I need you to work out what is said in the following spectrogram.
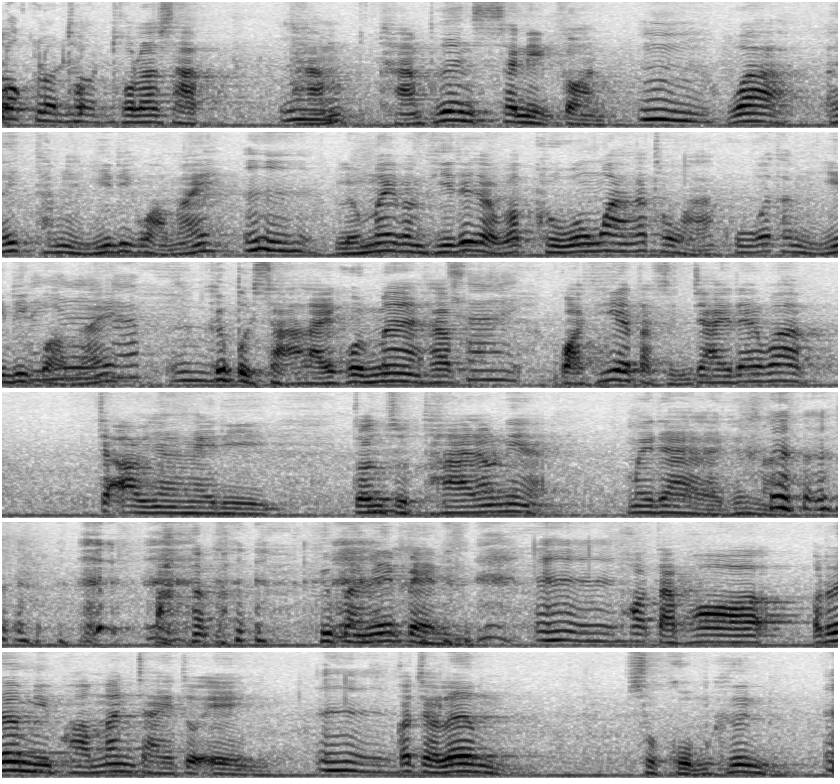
โลกๆหล่นๆโทรโทรศัพท์ ถามถามเพื่อนสนิทก่อนอืมว่าเฮ้ยทำอย่างนี้ดีกว่าไหมอืมหรือไม่บางทีถ้าเกิดว่าครูว่างๆก็โทรหาครูว่าทำอย่างนี้ดีกว่าไหมไปเลยครับอืมคือปรึกษาหลายคนมากครับใช่กว่าที่จะตัดสินใจได้ว่าจะเอายังไงดี จนสุดท้ายแล้วเนี่ยไม่ได้อะไรขึ้นมา คือไปไม่เป็นเออพอแต่พอเริ่มมีความมั่นใจตัวเองเออก็จะเริ่มสุขุมขึ้นเอ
